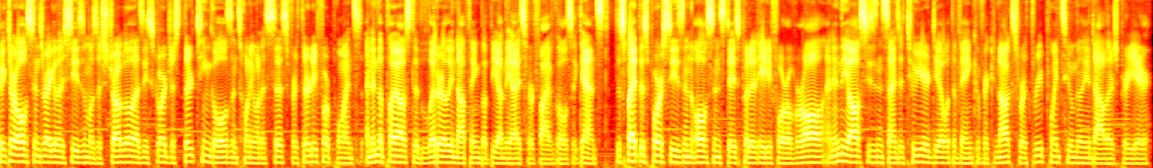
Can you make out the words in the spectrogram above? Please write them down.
Victor Olofsson's regular season was a struggle as he scored just 13 goals and 21 assists for 34 points, and in the playoffs did literally nothing but be on the ice for 5 goals against. Despite this poor season, Olofsson stays put at 84 overall, and in the offseason signs a two-year deal with the Vancouver Canucks worth $3.2 million per year.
